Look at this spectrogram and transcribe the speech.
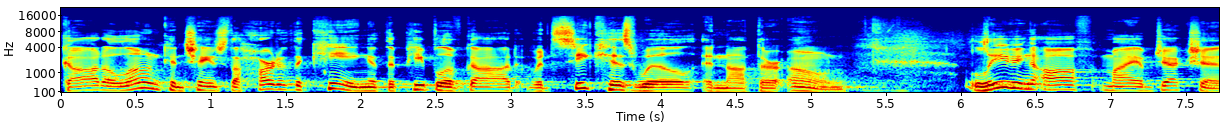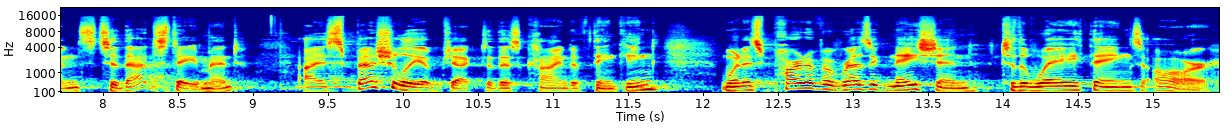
God alone can change the heart of the king if the people of God would seek His will and not their own. Leaving off my objections to that statement, I especially object to this kind of thinking when it's part of a resignation to the way things are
